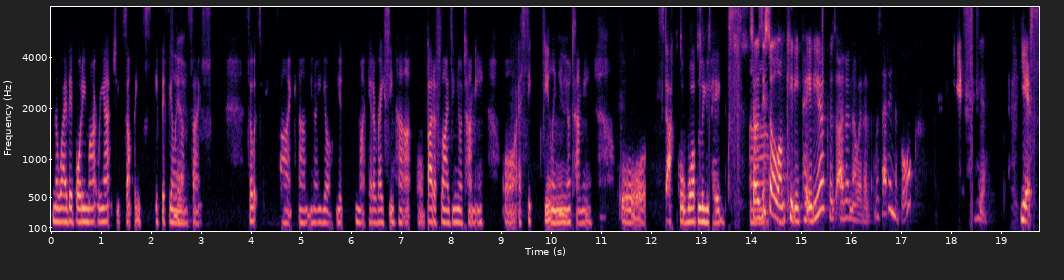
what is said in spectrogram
and the way their body might react if something's if they're feeling yeah. unsafe. So it's like um, you know you you might get a racing heart or butterflies in your tummy or a sick feeling in your tummy or stuck or wobbly legs. So is this all on Kiddipedia? Because I don't know whether was that in the book. Yes. Yeah. Yes.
